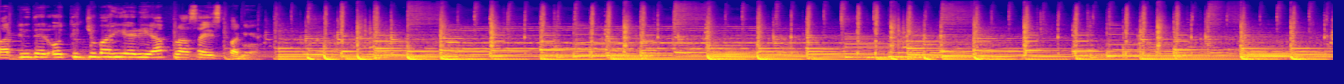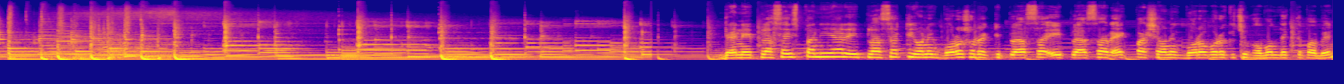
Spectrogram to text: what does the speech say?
মাদ্রিদের ঐতিহ্যবাহী এরিয়া প্লাসা ইস্পানিয়া দেন এই প্লাসা ইস্পানিয়ার এই প্লাসাটি অনেক বড় সড়ো একটি প্লাসা এই প্লাসার এক পাশে অনেক বড় বড় কিছু ভবন দেখতে পাবেন।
